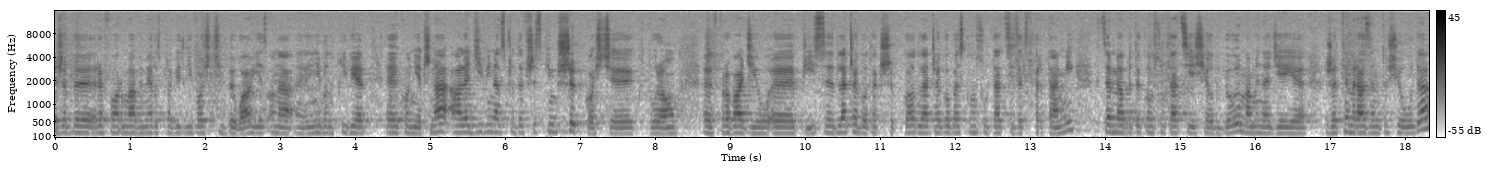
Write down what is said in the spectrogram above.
y, żeby reforma wymiaru sprawiedliwości była. Jest ona y, niewątpliwie e, konieczna, ale dziwi nas przede wszystkim szybkość, e, którą e, wprowadził e, PiS. Dlaczego tak szybko? Dlaczego bez konsultacji z ekspertami? Chcemy, aby te konsultacje się odbyły. Mamy nadzieję, że tym razem to się uda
